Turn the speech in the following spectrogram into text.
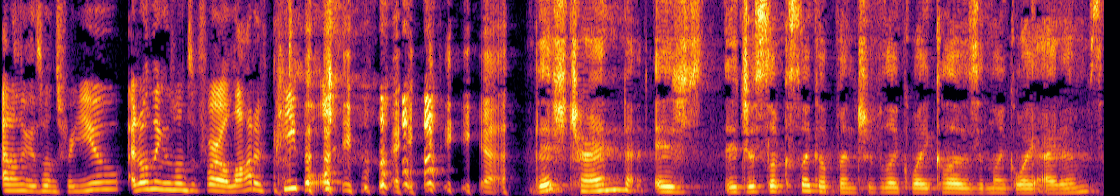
I don't think this one's for you. I don't think this one's for a lot of people. right. Yeah. This trend is it just looks like a bunch of like white clothes and like white items.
